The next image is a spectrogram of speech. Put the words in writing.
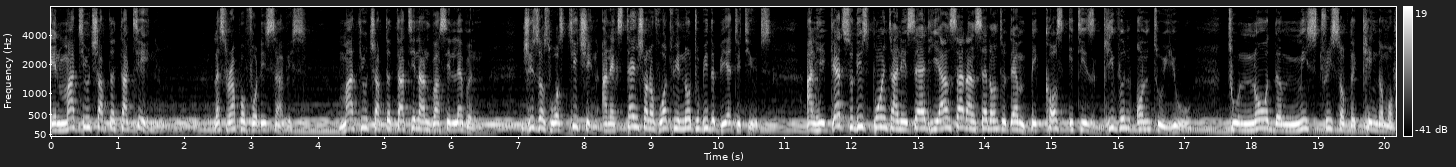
In Matthew chapter 13, let's wrap up for this service. Matthew chapter 13 and verse 11. Jesus was teaching an extension of what we know to be the Beatitudes. And he gets to this point and he said, He answered and said unto them, Because it is given unto you to know the mysteries of the kingdom of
